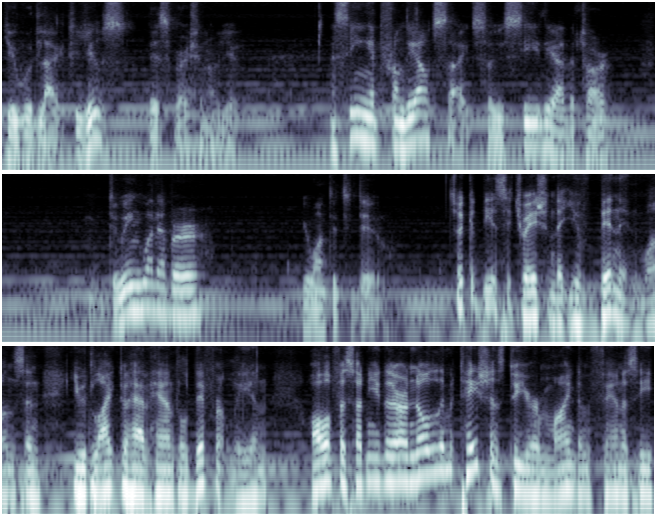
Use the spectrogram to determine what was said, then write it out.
you would like to use this version of you. And seeing it from the outside. So you see the avatar doing whatever you want it to do. So it could be a situation that you've been in once and you'd like to have handled differently. And all of a sudden, you, there are no limitations to your mind and fantasy.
